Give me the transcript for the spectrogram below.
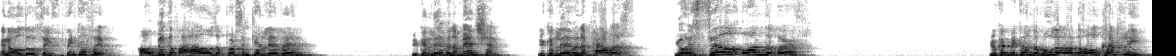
and all those things. Think of it. How big of a house a person can live in. You can live in a mansion. You can live in a palace. You are still on the earth. You can become the ruler of the whole country.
